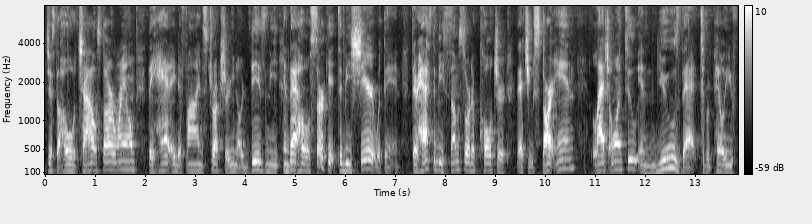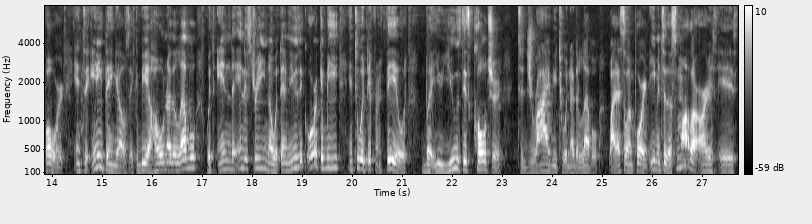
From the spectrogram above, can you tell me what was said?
just the whole child star realm, they had a defined structure, you know, Disney and that whole circuit to be shared within. There has to be some sort of culture that you start in latch onto and use that to propel you forward into anything else. It could be a whole nother level within the industry, you know, within music, or it could be into a different field. But you use this culture to drive you to another level. Why that's so important, even to the smaller artists, is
